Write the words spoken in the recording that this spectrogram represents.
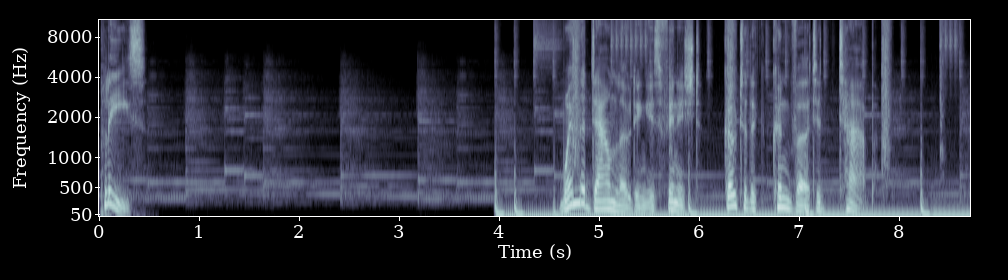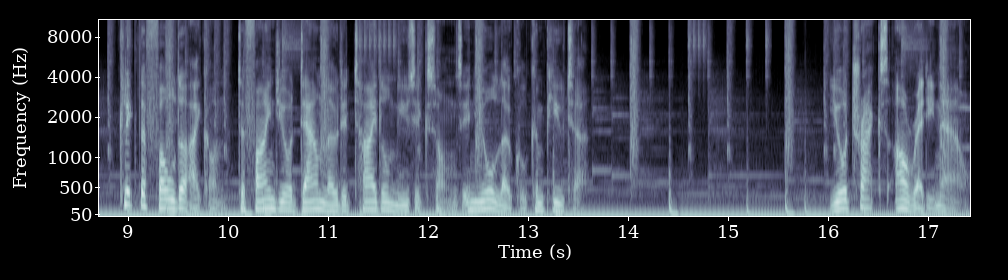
please. When the downloading is finished, go to the Converted tab. Click the folder icon to find your downloaded Tidal music songs in your local computer. Your tracks are ready now.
